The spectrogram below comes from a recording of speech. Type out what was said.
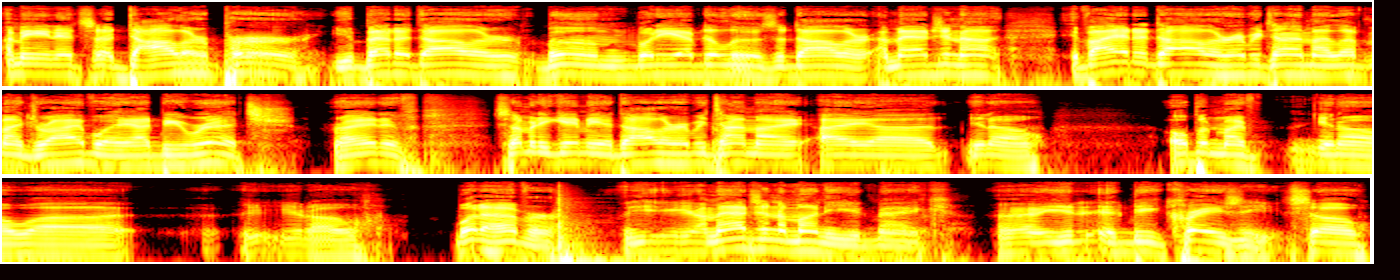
I mean, it's a dollar per. You bet a dollar, boom. What do you have to lose? A dollar. Imagine how if I had a dollar every time I left my driveway, I'd be rich, right? If somebody gave me a dollar every time I, I, uh, you know, opened my, you know, uh, you know, whatever. Imagine the money you'd make. Uh, it'd be crazy. So,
